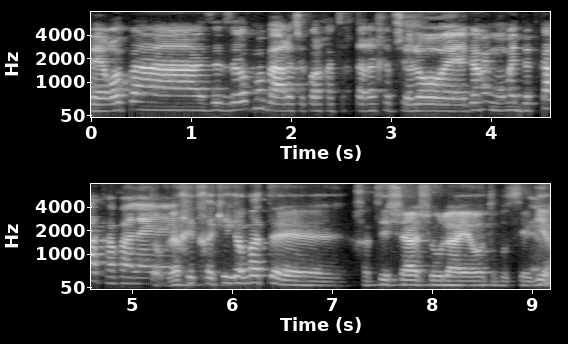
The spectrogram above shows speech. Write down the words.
באירופה זה, זה לא כמו בארץ שכל אחד צריך את הרכב שלו, גם אם הוא עומד בפקק, אבל... טוב, לכי תחכי גם את חצי שעה שאולי האוטובוס יגיע.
